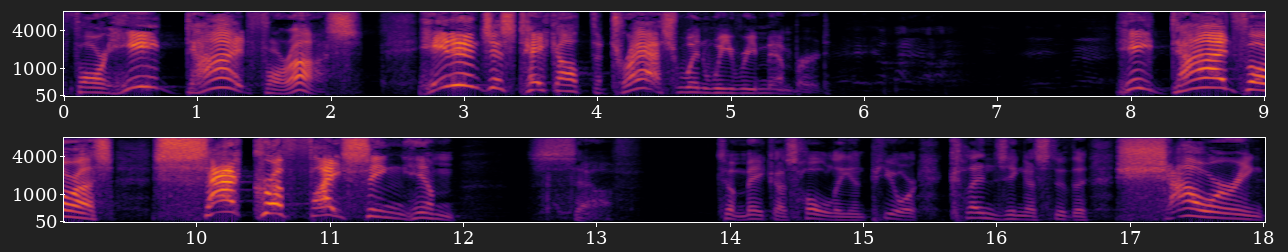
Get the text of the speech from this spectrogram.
For he died for us. He didn't just take out the trash when we remembered. He died for us sacrificing himself to make us holy and pure, cleansing us through the showering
